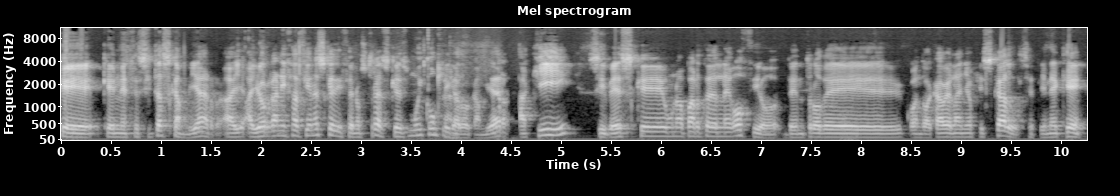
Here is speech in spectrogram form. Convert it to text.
que, necesitas cambiar. Hay, organizaciones que dicen, ostras, que es muy complicado cambiar. Aquí, si ves que una parte del negocio dentro de cuando acabe el año fiscal se tiene que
